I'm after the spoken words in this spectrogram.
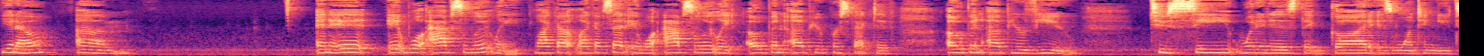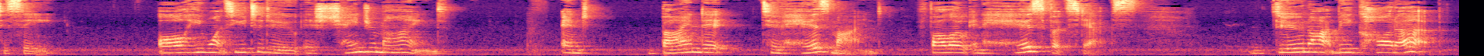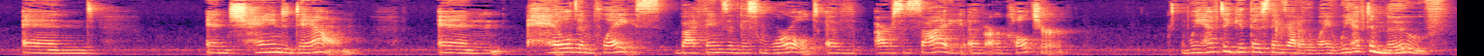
you know, um, and it it will absolutely, like I like I've said, it will absolutely open up your perspective, open up your view to see what it is that God is wanting you to see. All He wants you to do is change your mind and bind it to His mind, follow in His footsteps. Do not be caught up and and chained down and held in place by things of this world, of our society, of our culture. We have to get those things out of the way. We have to move.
